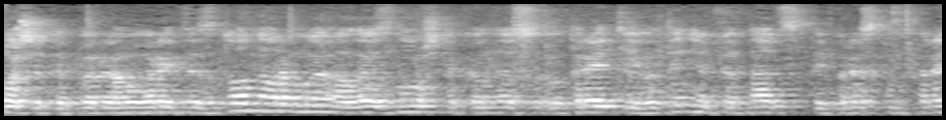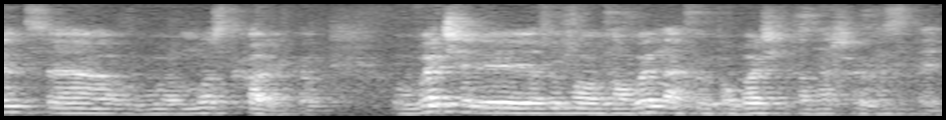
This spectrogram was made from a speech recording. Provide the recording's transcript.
зможете переговорити з донорами, але знову ж таки у нас о 3 годині, о 15 прес-конференція в Мост Харків. Увечері, я думаю, в новинах ви побачите наших гостей.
